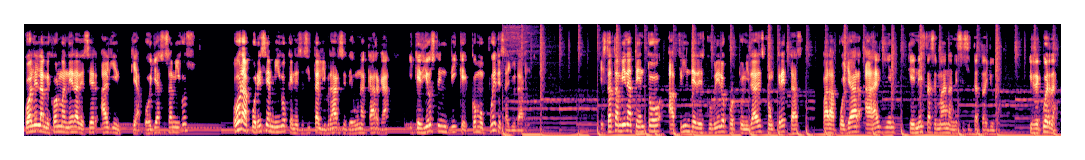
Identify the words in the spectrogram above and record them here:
¿Cuál es la mejor manera de ser alguien que apoya a sus amigos? Ora por ese amigo que necesita librarse de una carga y que Dios te indique cómo puedes ayudarle. Está también atento a fin de descubrir oportunidades concretas para apoyar a alguien que en esta semana necesita tu ayuda. Y recuerda,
